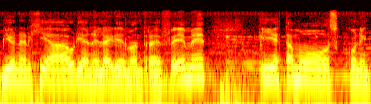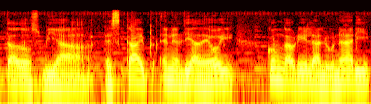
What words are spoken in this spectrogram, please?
Bioenergía Aurea en el aire de Mantra FM y estamos conectados vía Skype en el día de hoy con Gabriela Lunari.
